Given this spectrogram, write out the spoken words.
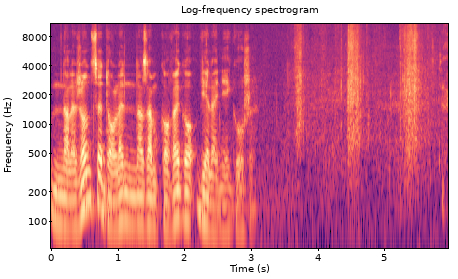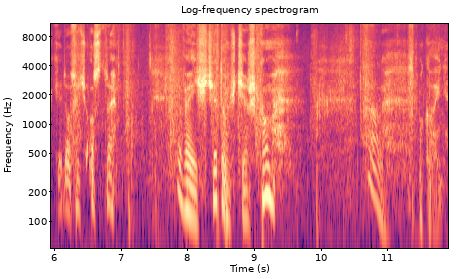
należące do lenna zamkowego w Jeleniej Górze. Takie dosyć ostre wejście tą ścieżką, ale spokojnie.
